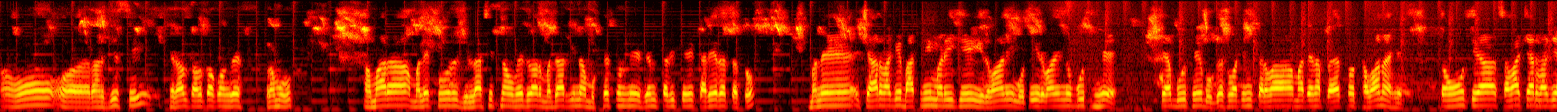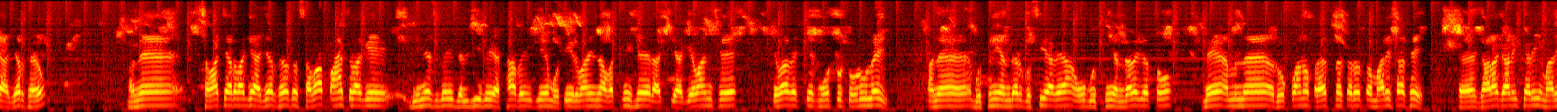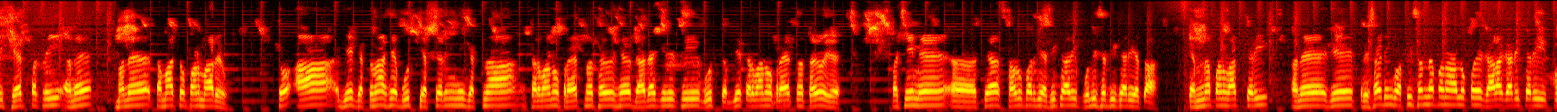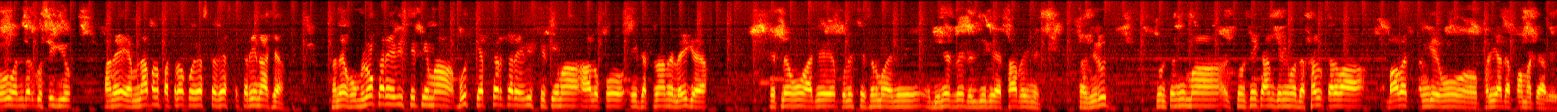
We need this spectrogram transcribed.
હું રણજીતસિંહ, ખેરાલ તાલુકા કોંગ્રેસ પ્રમુખ. અમારા મલેકપુર જિલ્લા સીટના ઉમેદવાર મદારજીના મુખ્ય ચૂંટણી એજન્ટ તરીકે કાર્યરત હતો. મને ચાર વાગે બાતમી મળી કે ઈરવાણી, મોટી ઈરવાણીનું બૂથ છે. ત્યાં બૂથે બોગસ વોટિંગ કરવા માટેના પ્રયત્નો થવાના છે. તો હું ત્યાં સવા ચાર વાગે હાજર થયો. અને સવા ચાર વાગે હાજર થયો તો સવા પાંચ વાગે દિનેશભાઈ, દલજીભાઈ, અઠાભાઈ જે મોટી ઈરવાણીના વતની છે, રાજકીય આગેવાન છે એવા વ્યક્તિ એક મોટું ટોળું લઈ અને બૂથની અંદર ઘૂસી આવ્યા. હું બૂથની અંદર જ હતો. મેં અમને રોકવાનો પ્રયત્ન કર્યો તો મારી સાથે ગાળાગાળી કરી, મારી ફેટ પકડી અને મને તમાચો પણ માર્યો. તો આ જે ઘટના છે, બૂથ કેપ્ચરિંગની ઘટના કરવાનો પ્રયત્ન થયો છે, દાદાગીરીથી બૂથ કબજે કરવાનો પ્રયત્ન થયો છે. પછી મેં ત્યાં સ્થળ ઉપર જે અધિકારી, પોલીસ અધિકારી હતા એમના પણ વાત કરી અને જે પ્રિસાઇડિંગ ઓફિસરને પણ આ લોકોએ ગાળાગાળી કરી, થોડું અંદર ઘૂસી ગયું અને એમના પણ પત્રકો વ્યસ્ત વ્યસ્ત કરી નાખ્યા. અને હુમલો કરે એવી સ્થિતિમાં, બૂથ કેપ્ચર કરે એવી સ્થિતિમાં આ લોકો એ ઘટનાને લઈ ગયા. એટલે હું આજે પોલીસ સ્ટેશનમાં એની, દિનેશભાઈ દલજીભાઈ અથાભાઈને વિરુદ્ધ ચૂંટણીમાં, ચૂંટણી કામગીરીમાં દખલ કરવા બાબત અંગે હું ફરિયાદ આપવા માટે આવ્યો છું.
